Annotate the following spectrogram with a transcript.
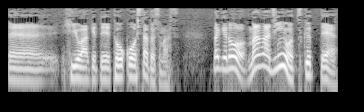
えー日を空けて投稿したとします。だけど、マガジンを作って、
